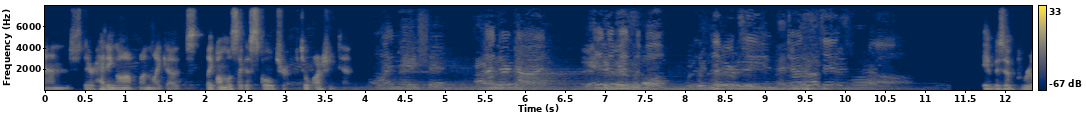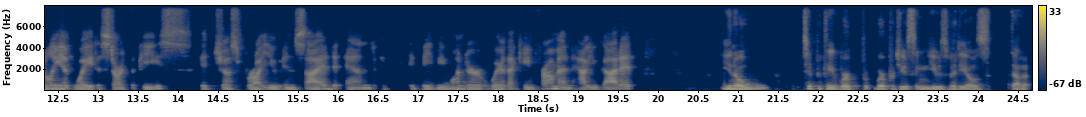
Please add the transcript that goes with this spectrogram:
And they're heading off on like a like almost like a school trip to Washington. One nation under God, indivisible, with liberty and justice for all. It was a brilliant way to start the piece. It just brought you inside and it, it made me wonder where that came from and how you got it. You know, typically we're we're producing news videos that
